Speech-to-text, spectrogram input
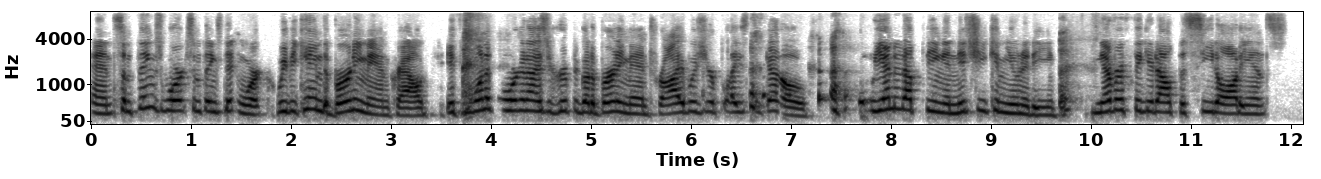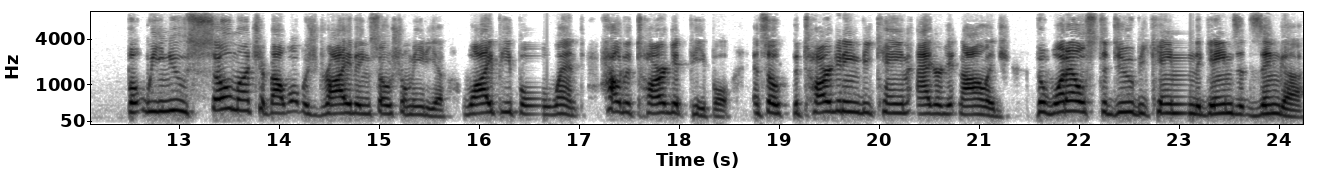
and some things worked, some things didn't work. We became the Burning Man crowd. If you wanted to organize a group to go to Burning Man, Tribe was your place to go. we ended up being a niche community. We never figured out the seed audience, but we knew so much about what was driving social media, why people went, how to target people. And so the targeting became aggregate knowledge. The what else to do became the games at Zynga.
